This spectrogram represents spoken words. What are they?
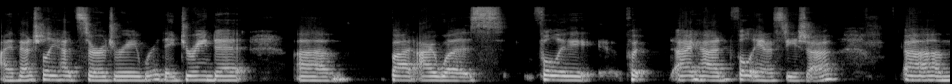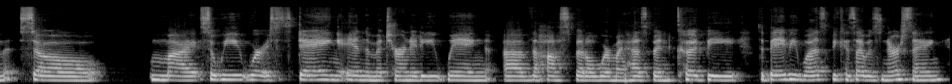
I eventually had surgery where they drained it. Um, but I was fully put, I had full anesthesia. Um, so my so we were staying in the maternity wing of the hospital where my husband could be the baby was because i was nursing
